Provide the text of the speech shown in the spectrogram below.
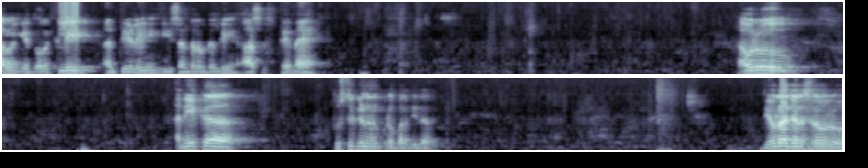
ಆರೋಗ್ಯ ದೊರಕಲಿ ಅಂತೇಳಿ ಈ ಸಂದರ್ಭದಲ್ಲಿ ಆಶಿಸ್ತೇನೆ. ಅವರು ಅನೇಕ ಪುಸ್ತಕಗಳನ್ನು ಕೂಡ ಬರೆದಿದ್ದಾರೆ. ದೇವರಾಜ ಅರಸರವರು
